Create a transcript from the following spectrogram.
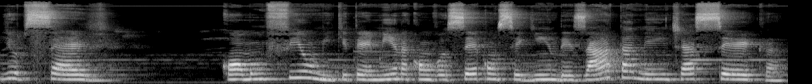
e observe como um filme que termina com você conseguindo exatamente a cerca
